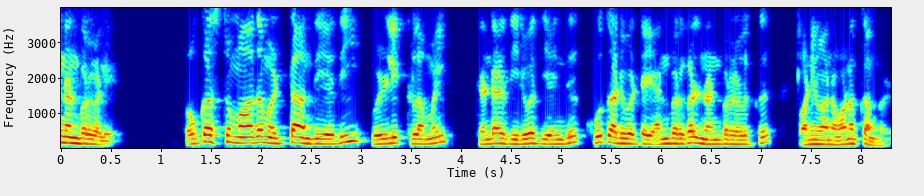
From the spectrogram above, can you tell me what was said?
நண்பர்களே. ஆகஸ்ட் மாதம் எட்டாம் தேதி வெள்ளிக்கிழமை ரெண்டாயிரத்தி இருபத்தி ஐந்து கூத்தாடிவட்டை அன்பர்கள் நண்பர்களுக்கு பணிவான வணக்கங்கள்.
